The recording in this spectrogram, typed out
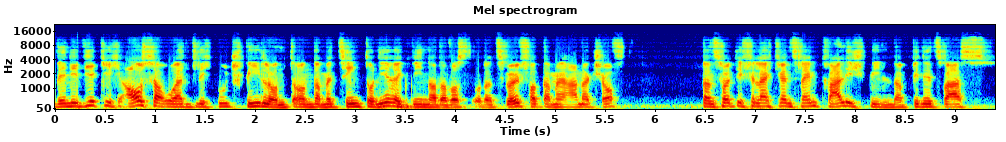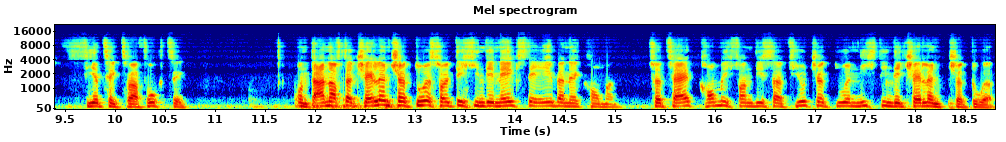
wenn ich wirklich außerordentlich gut spiele und, und einmal zehn Turniere gewinne oder was, oder zwölf hat einmal einer geschafft, dann sollte ich vielleicht Grand Slam Quali spielen. Da bin ich zwar 40, zwar 50. Und dann auf der Challenger Tour sollte ich in die nächste Ebene kommen. Zurzeit komme ich von dieser Future Tour nicht in die Challenger Tour.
